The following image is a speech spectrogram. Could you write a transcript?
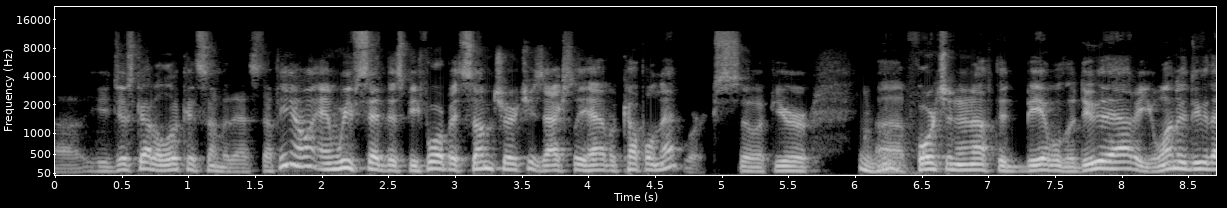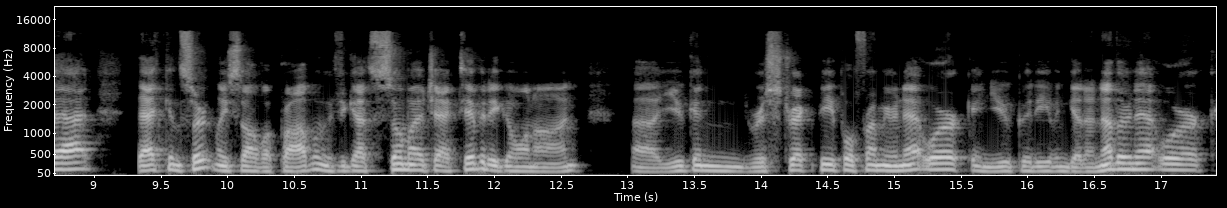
uh, you just got to look at some of that stuff. You know, and we've said this before, but some churches actually have a couple networks. So if you're Mhm. uh, fortunate enough to be able to do that, or you want to do that, that can certainly solve a problem. If you've got so much activity going on, uh, you can restrict people from your network, and you could even get another network.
